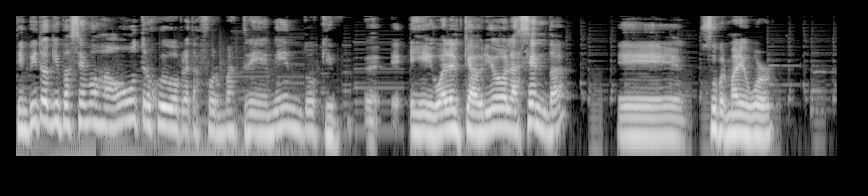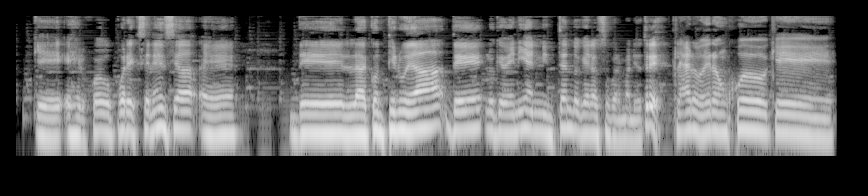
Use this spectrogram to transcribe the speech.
te invito a que pasemos a otro juego de plataformas tremendo, que eh, es igual el que abrió la senda, eh, Super Mario World, que es el juego por excelencia eh, de la continuidad de lo que venía en Nintendo, que era el Super Mario 3. Claro, era un juego que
